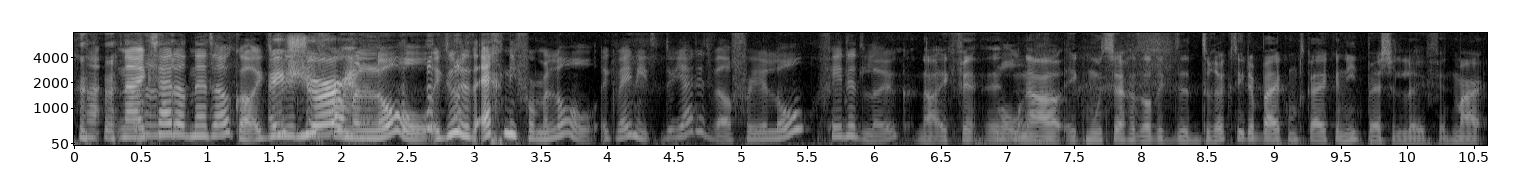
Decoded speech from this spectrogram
nou, nou, ik zei dat net ook al. Ik doe dit you niet voor mijn lol. Ik doe dit echt niet voor mijn lol. Ik weet niet. Doe jij dit wel voor je lol? Vind je dit leuk? Nou, ik vind, eh, Lollig. nou, ik moet zeggen dat ik de druk die erbij komt kijken niet per se leuk vind. Maar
